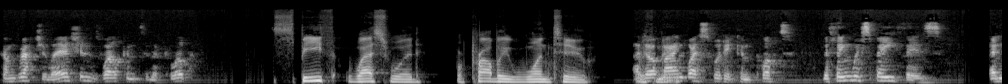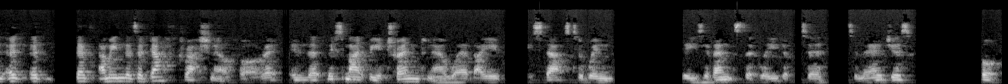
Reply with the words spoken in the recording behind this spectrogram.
Congratulations, welcome to the club. Spieth, Westwood, we're probably one two. I don't me. mind Westwood. He can put. The thing with Spieth is, and, and, and I mean, there's a daft rationale for it in that this might be a trend now, whereby he, starts to win these events that lead up to, to majors. But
